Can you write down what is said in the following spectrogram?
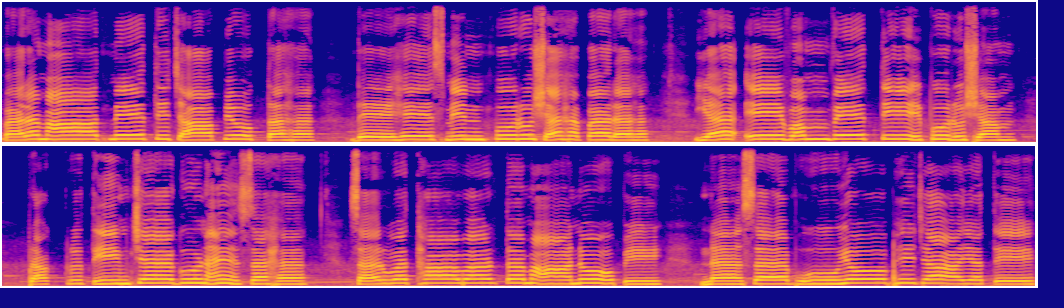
परमात्मेति चाप्युक्तः, देहेऽस्मिन् पुरुषः परः। य एवं वेत्ति पुरुषं, प्रकृतिं च गुणः सह सर्वथा वर्तमानोऽपि न स भूयोऽभिजायते।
